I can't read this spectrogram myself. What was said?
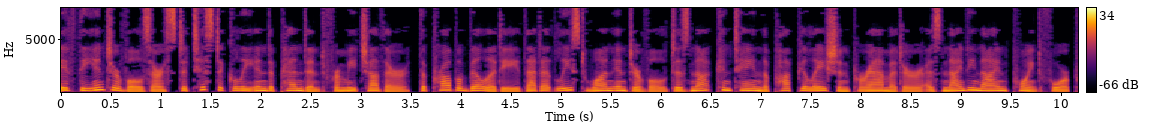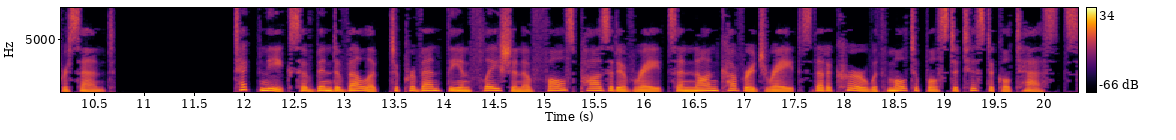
If the intervals are statistically independent from each other, the probability that at least one interval does not contain the population parameter is 99.4%. Techniques have been developed to prevent the inflation of false positive rates and non-coverage rates that occur with multiple statistical tests.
